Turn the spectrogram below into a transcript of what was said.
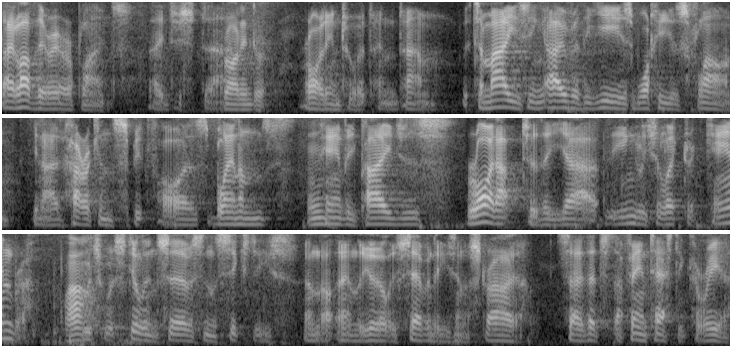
They love their aeroplanes. They just uh, Right into it. right into it, and um, it's amazing over the years what he has flown. You know, Hurricanes, Spitfires, Blenheims, Handley Pages, right up to the uh, the English Electric Canberra, Wow. which was still in service in the 60s and the, and the early 70s in Australia. So that's a fantastic career.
